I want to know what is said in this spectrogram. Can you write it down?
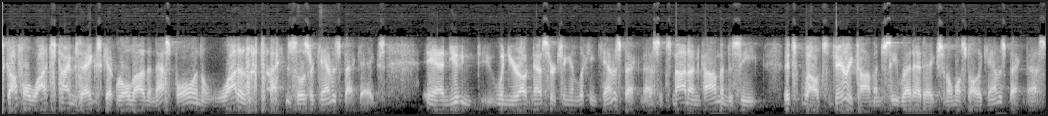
scuffle, lots of times eggs get rolled out of the nest bowl, and a lot of the times those are canvasback eggs. And you can, when you're out nest searching and looking canvasback nests, it's not uncommon to see. It's well, it's very common to see redhead eggs in almost all the canvasback nests,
